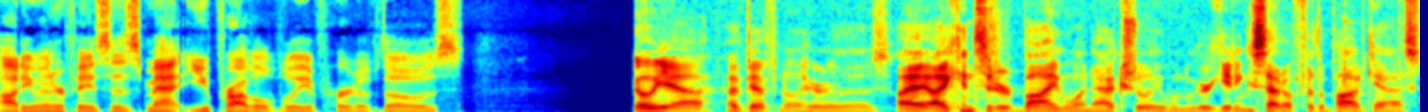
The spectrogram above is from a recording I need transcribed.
audio interfaces. Matt, you probably have heard of those. Oh yeah, I've definitely heard of those. I, I considered buying one actually when we were getting set up for the podcast.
